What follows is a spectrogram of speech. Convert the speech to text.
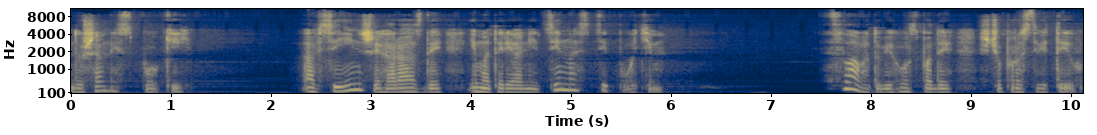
душевний спокій, а всі інші гаразди і матеріальні цінності потім. Слава тобі, Господи, що просвітив,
